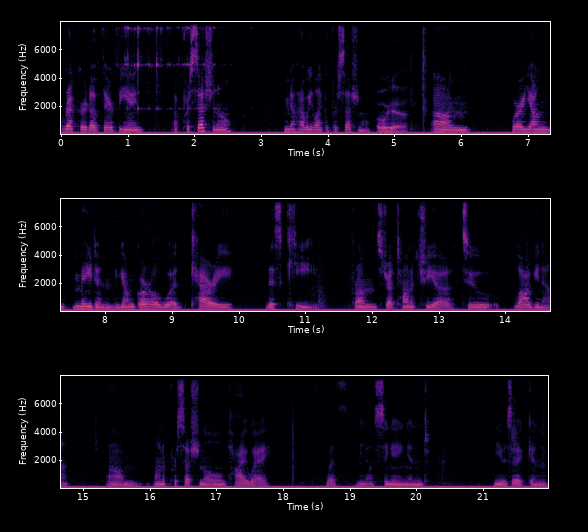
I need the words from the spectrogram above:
record of there being a processional. You know how we like a processional Oh yeah. um, where a young maiden, a young girl, would carry this key from Stratonachia to Lagina um, on a processional highway with, you know, singing and music and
